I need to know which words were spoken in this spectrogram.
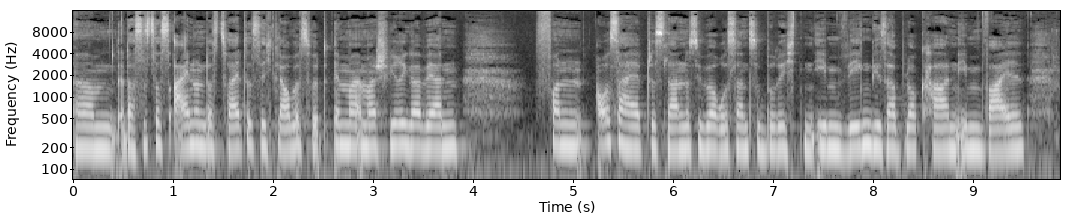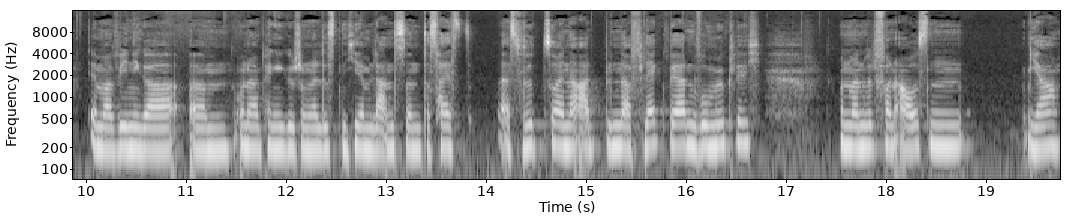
Ähm, das ist das eine. Und das zweite ist, ich glaube, es wird immer, immer schwieriger werden, von außerhalb des Landes über Russland zu berichten, eben wegen dieser Blockaden, eben weil immer weniger ähm, unabhängige Journalisten hier im Land sind. Das heißt, es wird so eine Art blinder Fleck werden, womöglich. Und man wird von außen, ja,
